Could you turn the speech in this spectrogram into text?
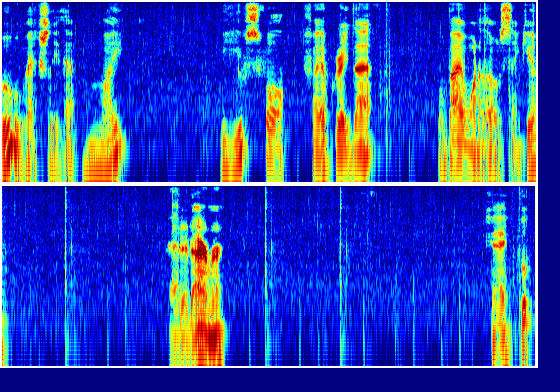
Ooh, actually, that might be useful if I upgrade that. We'll buy one of those, thank you. Added armor. Okay. Oop.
